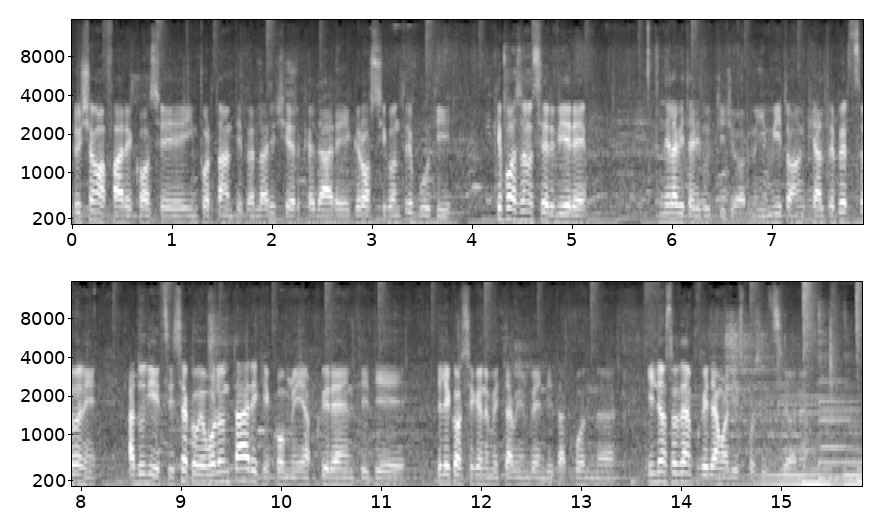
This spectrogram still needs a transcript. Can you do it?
riusciamo a fare cose importanti per la ricerca e dare grossi contributi che possono servire nella vita di tutti i giorni. Invito anche altre persone ad unirsi sia come volontari che come acquirenti delle cose che noi mettiamo in vendita con il nostro tempo che diamo a disposizione.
